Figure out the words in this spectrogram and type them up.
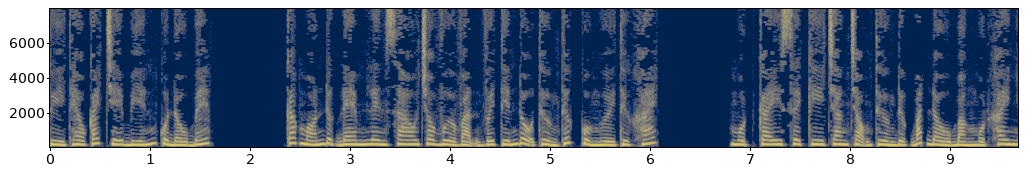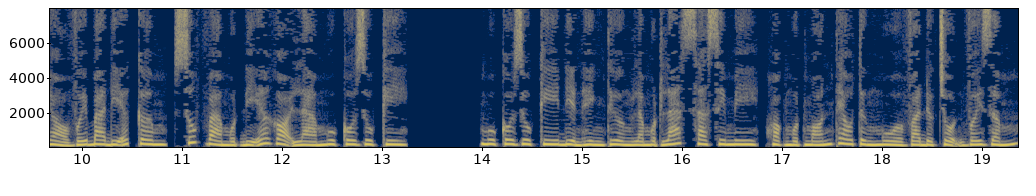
tùy theo cách chế biến của đầu bếp. Các món được đem lên sao cho vừa vặn với tiến độ thưởng thức của người thực khách. Một cây seki trang trọng thường được bắt đầu bằng một khay nhỏ với ba đĩa cơm, súp và một đĩa gọi là mukozuki. Mukozuki điển hình thường là một lát sashimi, hoặc một món theo từng mùa và được trộn với giấm.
